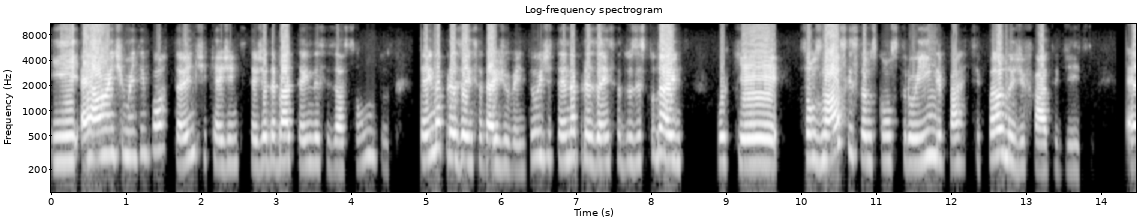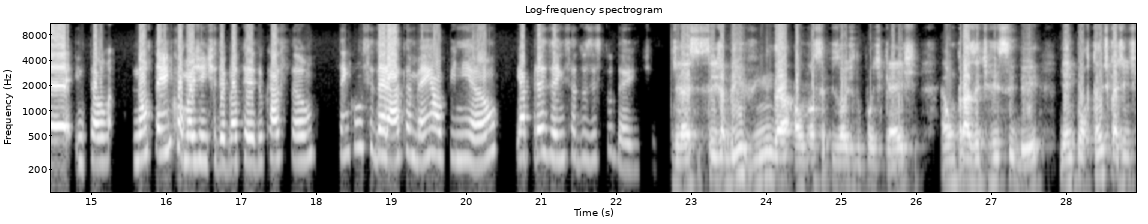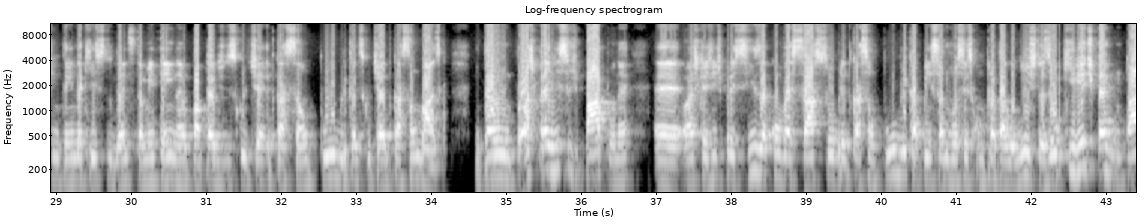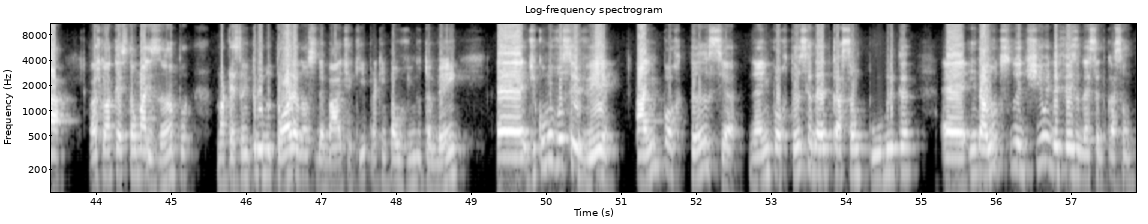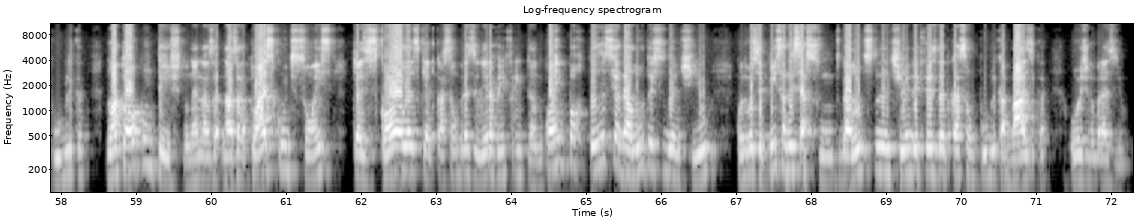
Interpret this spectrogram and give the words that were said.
e é realmente muito importante que a gente esteja debatendo esses assuntos, tendo a presença da juventude, tendo a presença dos estudantes, porque somos nós que estamos construindo e participando de fato disso. É, então, não tem como a gente debater educação sem considerar também a opinião e a presença dos estudantes. Jess, seja bem-vinda ao nosso episódio do podcast. É um prazer te receber e é importante que a gente entenda que estudantes também têm né, o papel de discutir a educação pública, discutir a educação básica. Então, acho que para início de papo, né, é, eu acho que a gente precisa conversar sobre educação pública, pensando vocês como protagonistas. Eu queria te perguntar, acho que é uma questão mais ampla, uma questão introdutória ao nosso debate aqui, para quem está ouvindo também, é, de como você vê a importância, né, a importância da educação pública é, e da luta estudantil em defesa dessa educação pública no atual contexto, né, nas, nas atuais condições que as escolas, que a educação brasileira vem enfrentando. Qual a importância da luta estudantil quando você pensa nesse assunto da luta estudantil em defesa da educação pública básica hoje no Brasil?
